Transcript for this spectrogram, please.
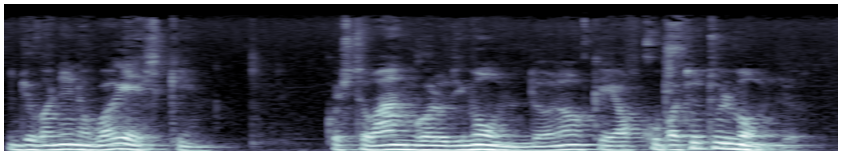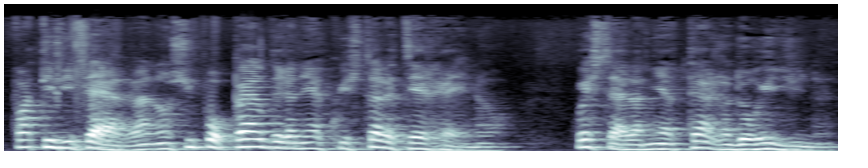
Giovannino Guareschi, questo angolo di mondo no? che occupa tutto il mondo. Fatti di terra non si può perdere né acquistare terreno, questa è la mia terra d'origine,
